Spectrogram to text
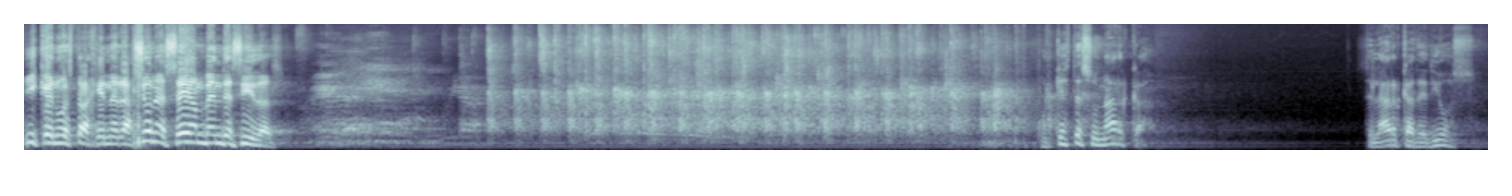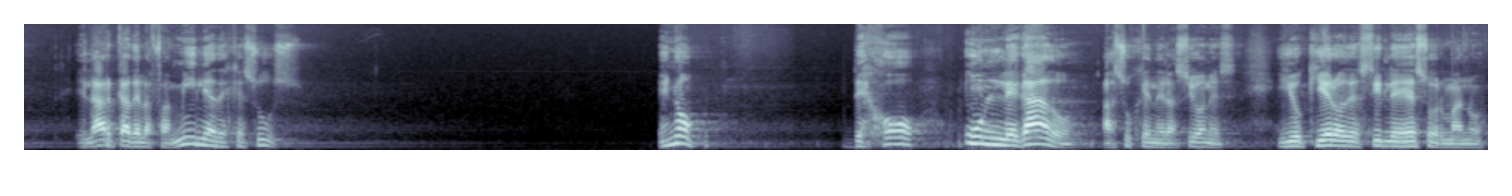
y que nuestras generaciones sean bendecidas. Porque este es un arca. El arca de Dios, el arca de la familia de Jesús. Enoch dejó un legado a sus generaciones. Y yo quiero decirle eso, hermano.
